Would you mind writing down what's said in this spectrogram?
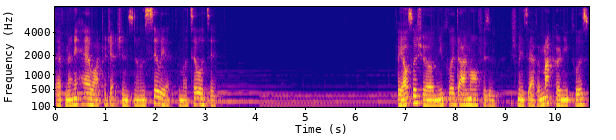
they have many hair-like projections known as cilia for motility. They also show nuclear dimorphism, which means they have a macronucleus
